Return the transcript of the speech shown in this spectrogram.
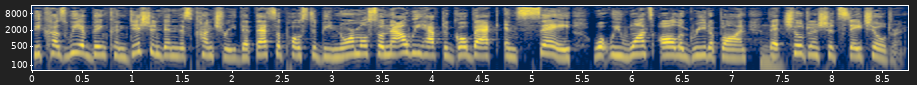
because we have been conditioned in this country that that's supposed to be normal. So now we have to go back and say what we once all agreed upon mm. that children should stay children.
